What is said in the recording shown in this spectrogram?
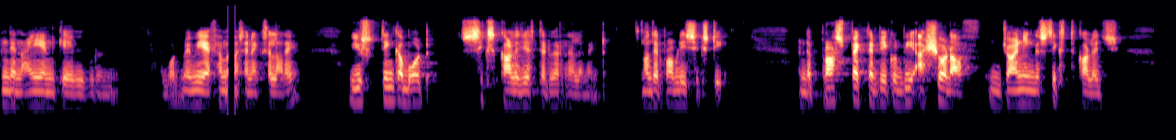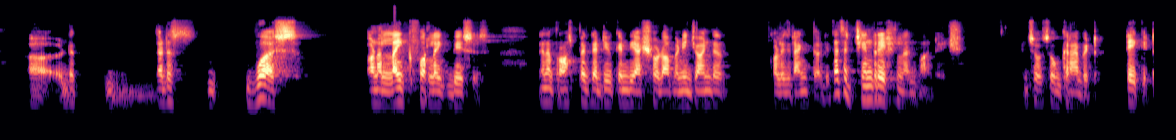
and then I and K we wouldn't care about. Maybe FMS and XLRI. We used to think about six colleges that were relevant. Now there are probably 60. And the prospect that we could be assured of joining the sixth college, uh, the, that is worse on a like for like basis than a prospect that you can be assured of when you join the college rank 30. That's a generational advantage. And so, so grab it, take it.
